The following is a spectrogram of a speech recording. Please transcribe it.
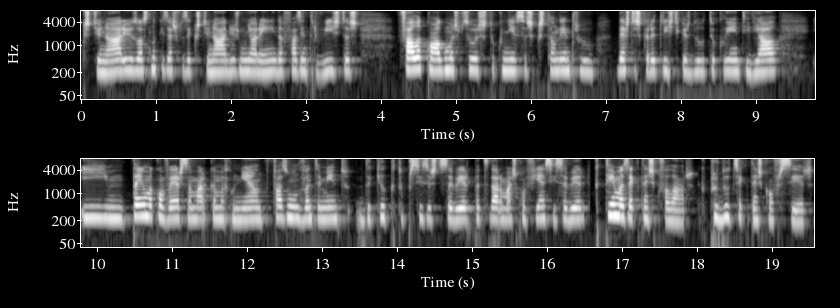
questionários, ou se não quiseres fazer questionários, melhor ainda, faz entrevistas. Fala com algumas pessoas que tu conheças que estão dentro destas características do teu cliente ideal e tem uma conversa, marca uma reunião, faz um levantamento daquilo que tu precisas de saber para te dar mais confiança e saber que temas é que tens que falar, que produtos é que tens que oferecer,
